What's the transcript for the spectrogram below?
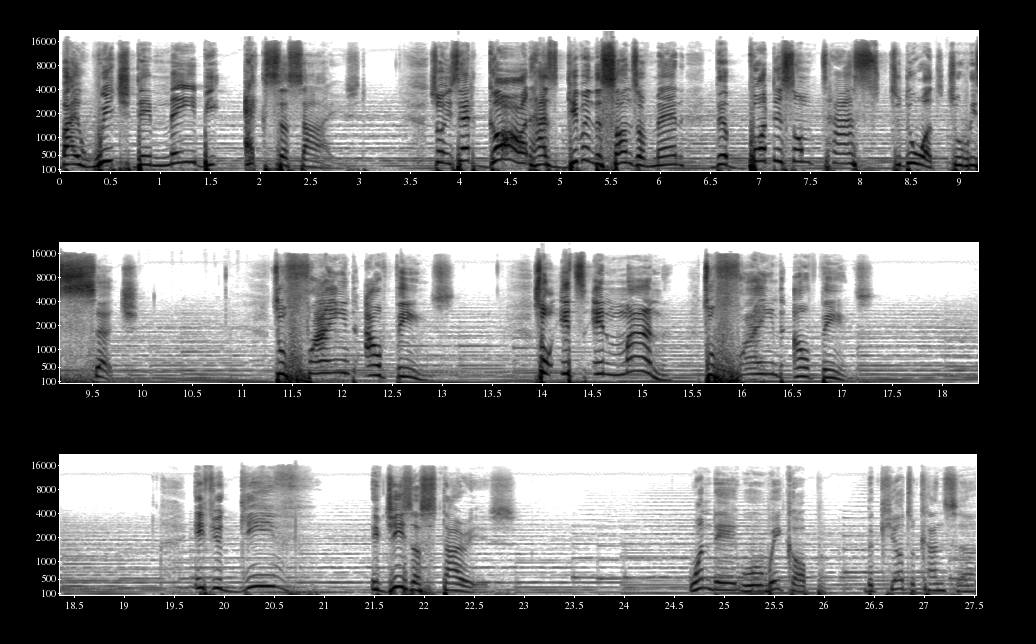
by which they may be exercised. So he said, God has given the sons of men the burdensome task to do what? To research, to find out things. So it's in man to find out things. If you give, if Jesus tarries, one day we'll wake up the cure to cancer,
